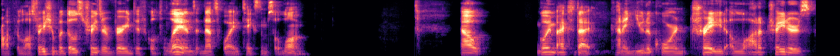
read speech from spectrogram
profit loss ratio, but those trades are very difficult to land, and that's why it takes them so long. Now, going back to that kind of unicorn trade, a lot of traders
